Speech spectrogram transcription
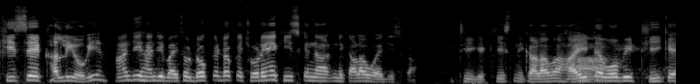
खीस से खाली होगी हाँ? जी हाँ जी भाई साहब डोके डोके छोड़े हैं खींच के निकाला हुआ है जिसका। ठीक है खीस निकाला हुआ हाइट है हाँ। वो भी ठीक है।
